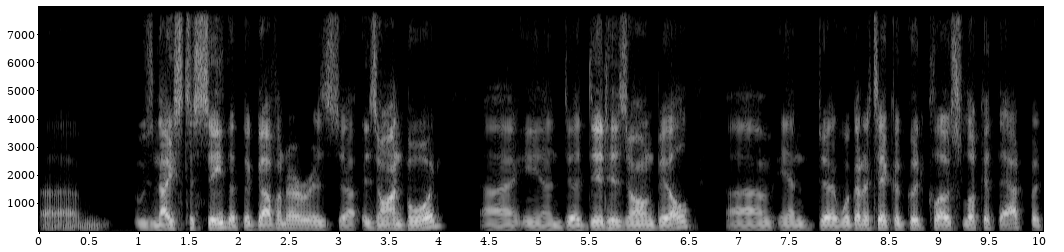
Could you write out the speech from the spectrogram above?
um, it was nice to see that the governor is uh, is on board uh, and uh, did his own bill. Um, and uh, we're going to take a good close look at that. But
